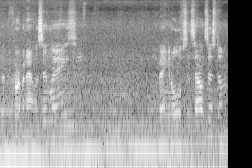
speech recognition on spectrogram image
Got the carbon atlas inlays. Bang & Olufsen sound system.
